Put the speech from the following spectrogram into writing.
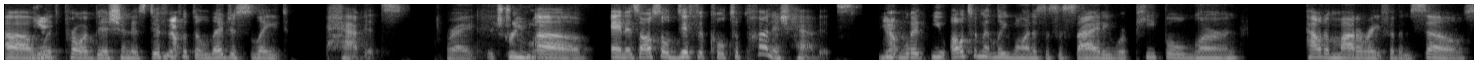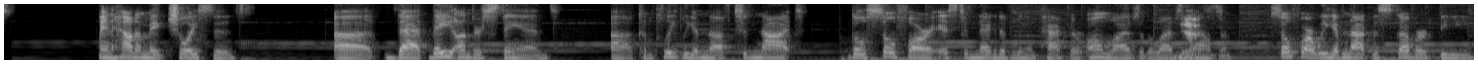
uh, Yep. with prohibition. It's difficult to legislate habits, right? extremely. Uh, and it's also difficult to punish habits. yep. What you ultimately want is a society where people learn how to moderate for themselves and how to make choices uh, that they understand uh, completely enough to not go so far as to negatively impact their own lives or the lives around them. So far, we have not discovered the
